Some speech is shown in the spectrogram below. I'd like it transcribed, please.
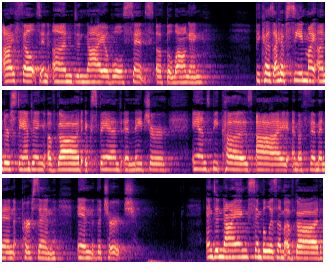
I felt an undeniable sense of belonging because I have seen my understanding of God expand in nature and because I am a feminine person in the church. And denying symbolism of God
